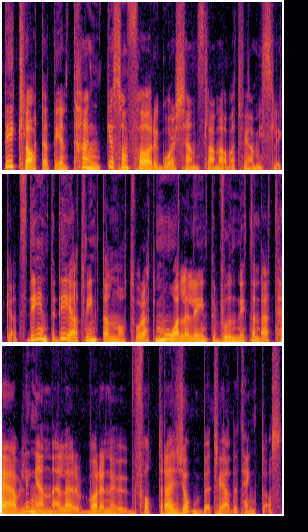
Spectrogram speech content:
Det är klart att det är en tanke som föregår känslan av att vi har misslyckats. Det är inte det att vi inte har nått vårt mål eller inte vunnit den där tävlingen eller vad det nu, fått det där jobbet vi hade tänkt oss.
